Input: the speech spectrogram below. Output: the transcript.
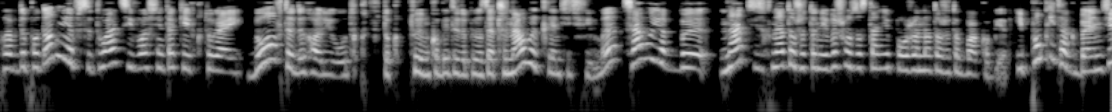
prawdopodobnie w sytuacji właśnie takiej, w której było wtedy Hollywood, w którym kobiety dopiero zaczynały kręcić filmy, cały jakby nacisk na to, że to nie wyszło, zostanie położony na to, że to była kobieta. I póki tak będzie,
